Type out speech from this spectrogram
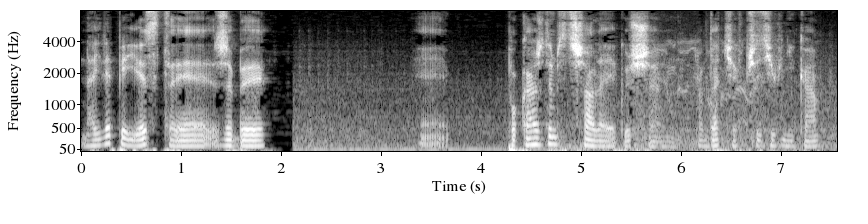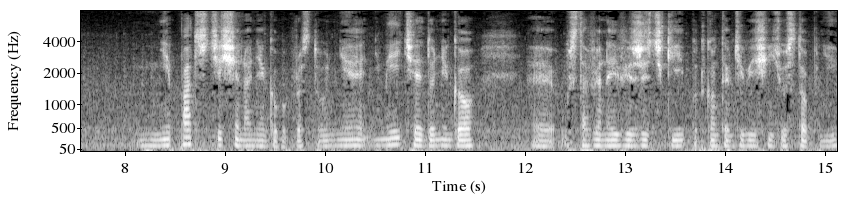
Najlepiej jest, żeby po każdym strzale, jak już e, dacie w przeciwnika, nie patrzcie się na niego po prostu, nie, nie miejcie do niego e, ustawionej wieżyczki pod kątem 90 stopni,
